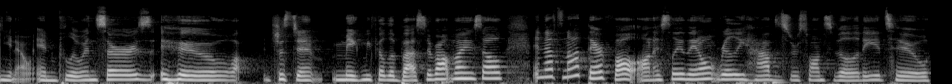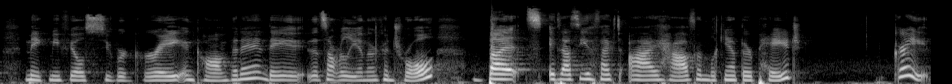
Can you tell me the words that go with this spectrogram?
you know, influencers who just didn't make me feel the best about myself. And that's not their fault, honestly. They don't really have this responsibility to make me feel super great and confident. They that's not really in their control. But if that's the effect I have from looking at their page, great.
